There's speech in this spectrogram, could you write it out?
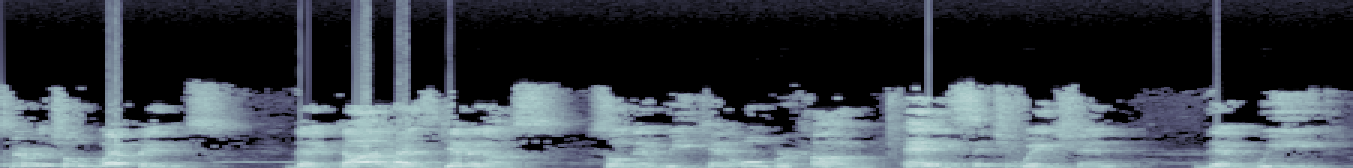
Spiritual Weapons That God Has Given Us so that we can overcome any situation that we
